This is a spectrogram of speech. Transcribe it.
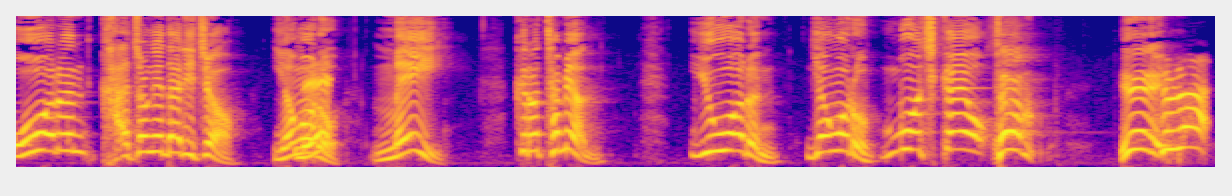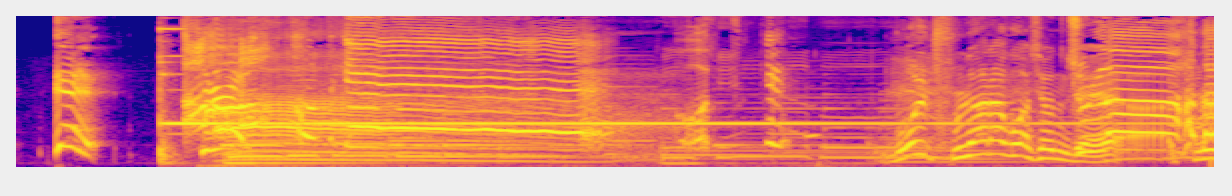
5월은 가정의 달이죠. 영어로 May. 그렇다면 6월은 영어로 무엇일까요? 3, 2, 1. 줄라! 어떻게 뭘 줄라라고 하셨는데. 줄라 하다가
